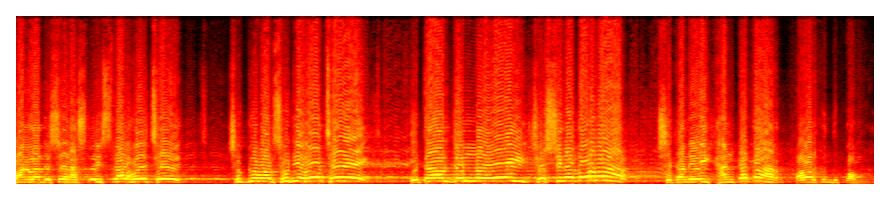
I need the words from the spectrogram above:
বাংলাদেশে রাষ্ট্র ইসলাম হয়েছে, শুক্রবার ছুটি হয়েছে। এটার জন্য এই শশিনা দরবার, সেখানে এই খানকাটার পাওয়ার কিন্তু কম না।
